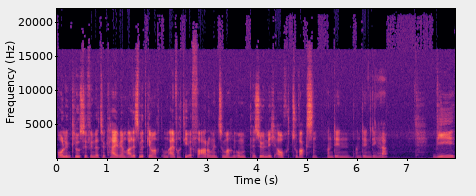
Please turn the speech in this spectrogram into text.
all-inclusive in der Türkei. Wir haben alles mitgemacht, um einfach die Erfahrungen zu machen, um persönlich auch zu wachsen an den, an den Dingen. Ja. Wie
